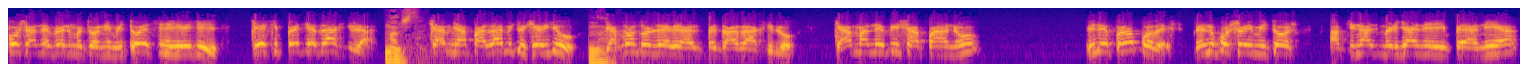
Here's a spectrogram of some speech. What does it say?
πώς ανεβαίνουμε τον ημιτό έτσι είναι η γη. Και έχει πέντε δάχτυλα. Μάλιστα. Σαν μια παλάμη του χεριού. Ναι. Γι' αυτό το λέγανε πενταδάχτυλο. Και άμα ανεβείς απάνω, είναι πρόποδες. Δεν είναι όπως ο ημιτός. Απ' την άλλη μεριά είναι η πεανία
